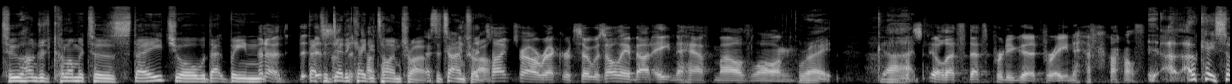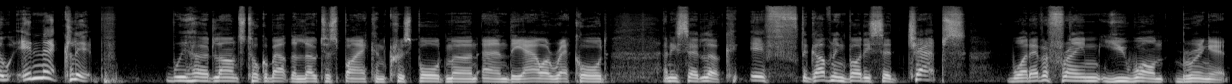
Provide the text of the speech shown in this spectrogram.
200 kilometres stage, or would that been No, no, th- that's a dedicated ti- time trial? That's a time the trial. time trial record, so it was only about eight and a half miles long. Right. God. Still, that's that's pretty good for eight and a half miles. Uh, okay, so in that clip, we heard Lance talk about the Lotus bike and Chris Boardman and the hour record. And he said, look, if the governing body said, chaps, whatever frame you want, bring it.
